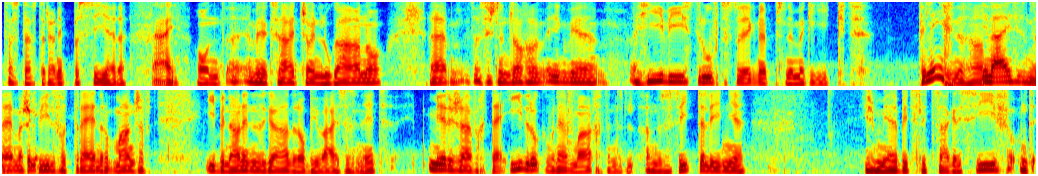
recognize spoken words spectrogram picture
das darf dir ja nicht passieren. Nein. Und äh, wir haben gesagt, schon in Lugano, äh, das ist dann doch irgendwie ein Hinweis darauf, dass da irgendetwas nicht mehr gibt. Vielleicht. Innerhalb ich weiß es nicht. Zusammenspiel von Trainer und Mannschaft. Ich bin auch nicht in der Garderobe, ich weiß es nicht. Mir ist einfach der Eindruck, den er macht an der, an der Seitenlinie, ist mir ein bisschen zu aggressiv und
